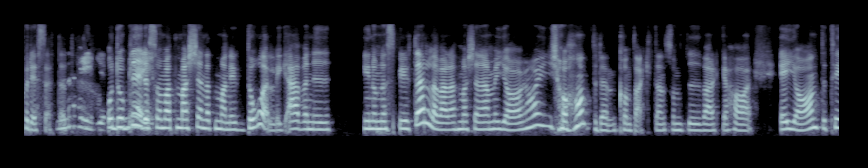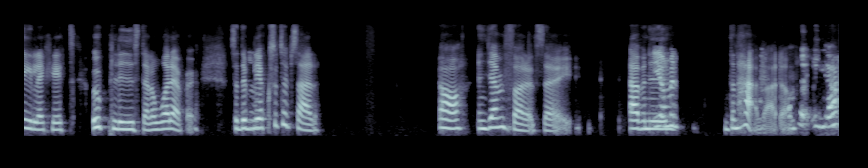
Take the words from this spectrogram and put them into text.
på det sättet. Nej, Och då blir nej. det som att man känner att man är dålig även i inom den spirituella världen att man känner att jag jag har inte den kontakten som du verkar ha. Är jag inte tillräckligt upplyst eller whatever. Så det blir mm. också typ så här, ja, en jämförelse även i ja, men, den här världen. Alltså, ja,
